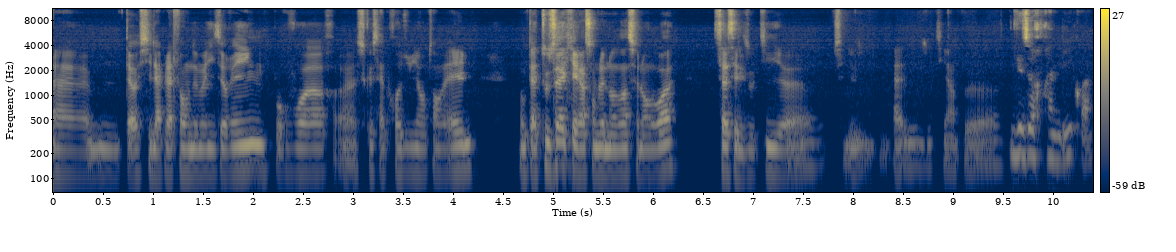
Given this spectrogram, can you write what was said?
Euh, tu as aussi la plateforme de monitoring pour voir ce que ça produit en temps réel. Donc, tu as tout ça qui est rassemblé dans un seul endroit ça, c'est des outils, euh, c'est des, outils un peu. Euh... User-friendly, quoi.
